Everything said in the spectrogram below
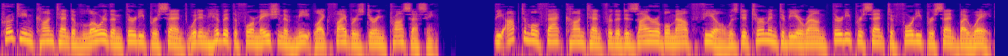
Protein content of lower than 30% would inhibit the formation of meat-like fibers during processing. The optimal fat content for the desirable mouth feel was determined to be around 30% to 40% by weight.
